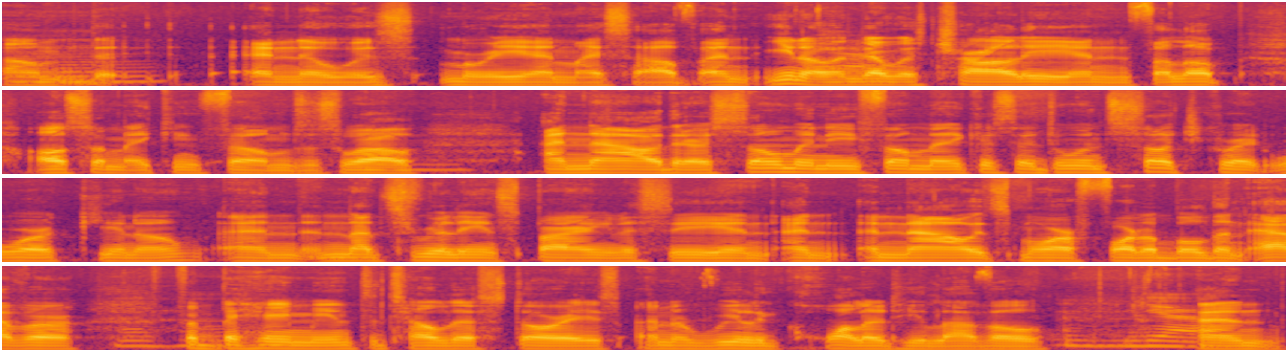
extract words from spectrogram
Um, the, and there was Maria and myself, and you know, and there was Charlie and Philip also making films as well. And now there are so many filmmakers that are doing such great work, you know, and, and that's really inspiring to see. And, and, and now it's more affordable than ever for Bahamian to tell their stories on a really quality level. Yeah. And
